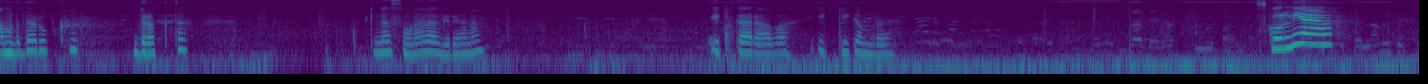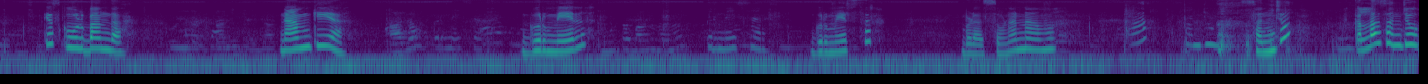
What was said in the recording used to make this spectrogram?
ਅੰਬ ਦਾ ਰੁੱਖ, ਦਰਖਤ। ਕਿੰਨਾ ਸੋਹਣਾ ਲੱਗ ਰਿਹਾ ਨਾ। ਇੱਕ ਘਰ ਆ ਇੱਕ ਹੀ ਕਮਰਾ ਹੈ। ਸਕੂਲ ਨਹੀਂ ਆਇਆ? ਕਿ ਸਕੂਲ ਬੰਦ ਆ? ਨਾਮ ਕੀ ਆ? ਗੁਰਮੇਲ। ਪਰਮੇਸ਼ਰ ਗੁਰਮੇਸਰ? ਬੜਾ ਸੋਹਣਾ ਨਾਮ ਆ। ਸੰਜੂ। ਸੰਜੂ? ਕੱਲਾ ਸੰਜੂ?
